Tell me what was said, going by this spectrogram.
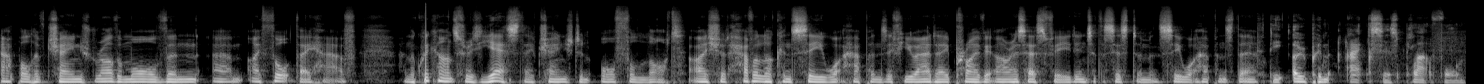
Apple have changed rather more than um, I thought they have. And the quick answer is yes, they've changed an awful lot. I should have a look and see what happens if you add a private RSS feed into the system and see what happens there. The open access platform.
